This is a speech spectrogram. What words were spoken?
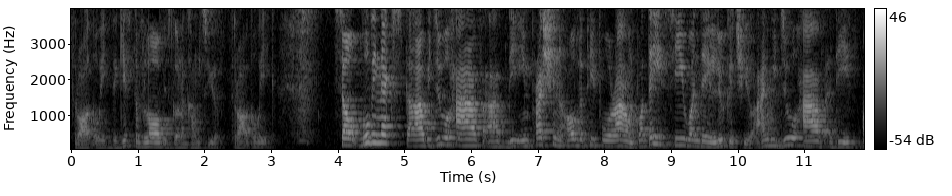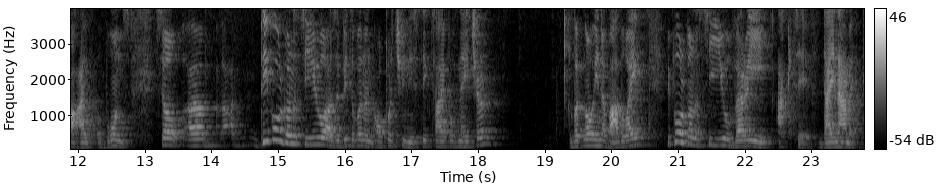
throughout the week. The gift of love is gonna come to you throughout the week. So moving next, uh, we do have uh, the impression of the people around, what they see when they look at you. And we do have the Five of Wands. So uh, people are going to see you as a bit of an opportunistic type of nature, but not in a bad way. People are going to see you very active, dynamic,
